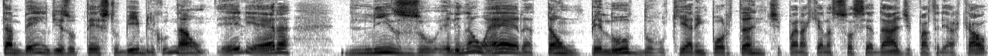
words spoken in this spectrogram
também diz o texto bíblico, não, ele era liso, ele não era tão peludo, o que era importante para aquela sociedade patriarcal,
